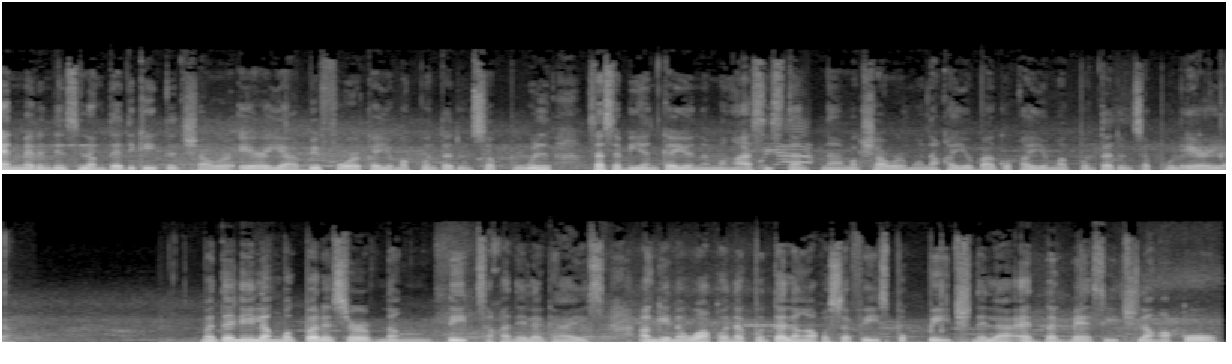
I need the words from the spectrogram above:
and meron din silang dedicated shower area before kayo magpunta dun sa pool. Sasabihan kayo ng mga assistant na mag-shower muna kayo bago kayo magpunta dun sa pool area. Madali lang magpa-reserve ng date sa kanila guys. Ang ginawa ko, nagpunta lang ako sa Facebook page nila and nag-message lang ako.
